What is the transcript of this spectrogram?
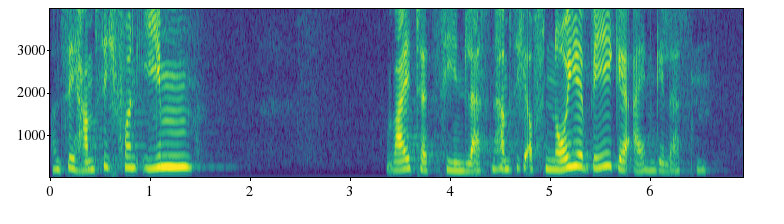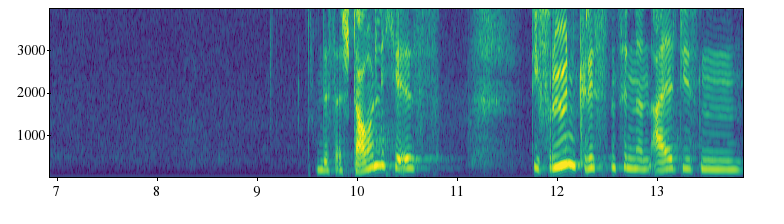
Und sie haben sich von ihm weiterziehen lassen, haben sich auf neue Wege eingelassen. Und das Erstaunliche ist, die frühen Christen sind an all diesen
